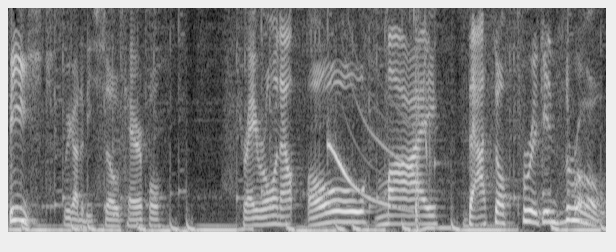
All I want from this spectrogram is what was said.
beast. We got to be so careful. Trey rolling out. Oh, my That's a freaking throw.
